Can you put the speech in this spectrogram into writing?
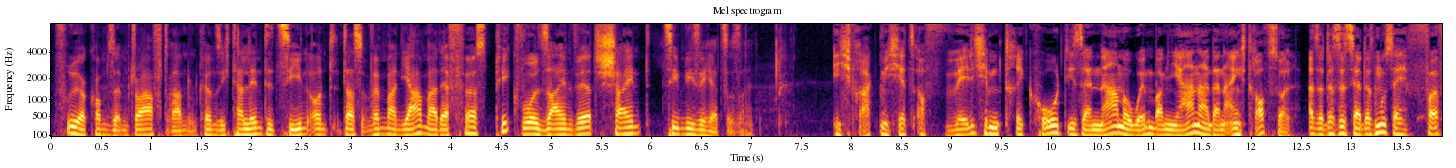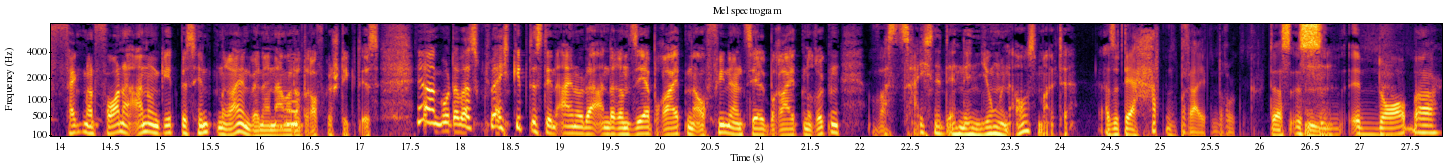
früher kommen sie im Draft dran und können sich Talente ziehen und dass, wenn man ja mal der First Pick wohl sein wird, scheint ziemlich sicher zu sein. Ich frage mich jetzt, auf welchem Trikot dieser Name Wembanyama dann eigentlich drauf soll. Also das ist ja, das muss ja, fängt man vorne an und geht bis hinten rein, wenn der Name da drauf gestickt ist. Ja gut, aber vielleicht gibt es den ein oder anderen sehr breiten, auch finanziell breiten Rücken. Was zeichnet denn den Jungen aus, Malte? Also der hat einen breiten Rücken. Das ist mhm. ein enormer,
